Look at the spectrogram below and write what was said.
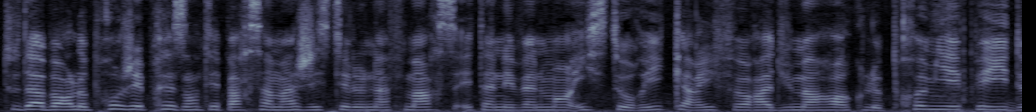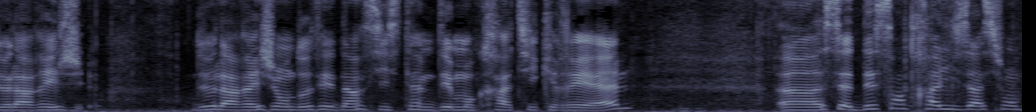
Tout d'abord, le projet présenté par Sa Majesté le 9 mars est un événement historique car il fera du Maroc le premier pays de la, région doté d'un système démocratique réel. Euh, cette décentralisation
